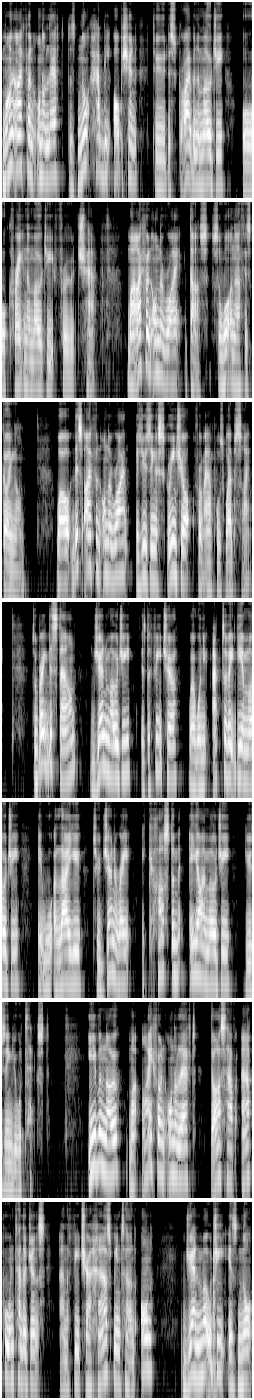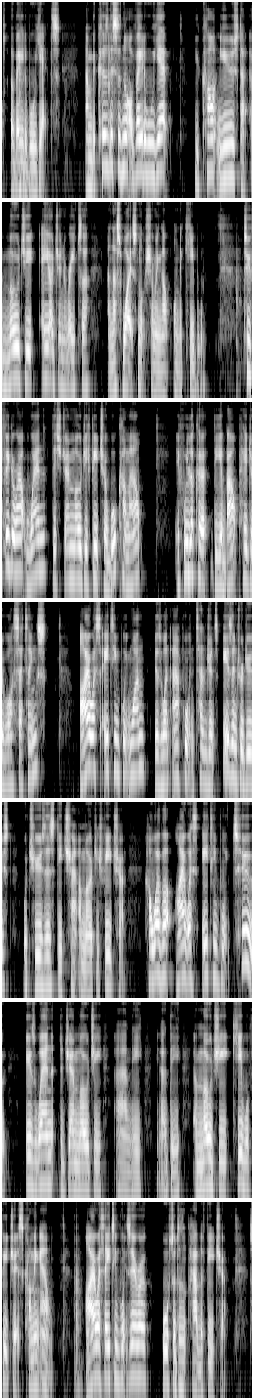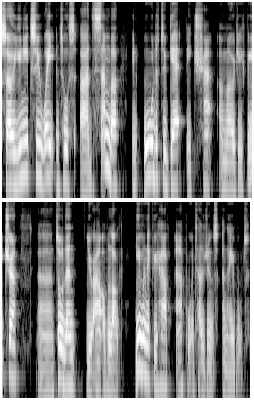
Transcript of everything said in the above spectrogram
My iPhone on the left does not have the option to describe an emoji or create an emoji through chat. My iPhone on the right does, so what on earth is going on? Well, this iPhone on the right is using a screenshot from Apple's website. To break this down, Genmoji is the feature where when you activate the emoji, it will allow you to generate a custom AI emoji using your text. Even though my iPhone on the left does have Apple Intelligence and the feature has been turned on, Genmoji is not available yet. And because this is not available yet, you can't use that emoji AI generator and that's why it's not showing up on the keyboard. To figure out when this Genmoji feature will come out, if we look at the About page of our settings, iOS 18.1 is when Apple Intelligence is introduced, which uses the chat emoji feature. However, iOS 18.2 is when the Genmoji and the you know the emoji keyboard feature is coming out iOS 18.0 also doesn't have the feature. So you need to wait until uh, December in order to get the chat emoji feature. Uh, until then, you're out of luck, even if you have Apple Intelligence enabled.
